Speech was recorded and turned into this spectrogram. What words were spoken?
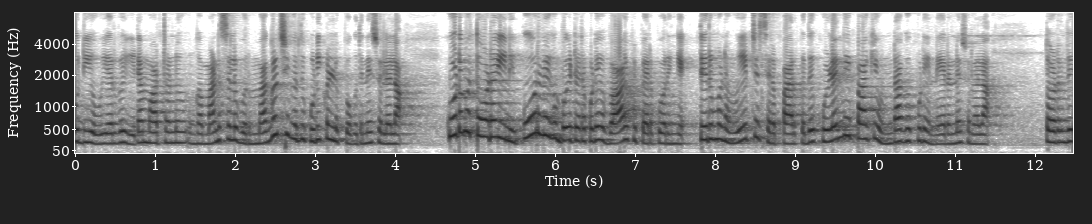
ஊதிய உயர்வு இடமாற்றம்னு உங்கள் மனசில் ஒரு மகிழ்ச்சிங்கிறது குடிக்கொள்ள போகுதுன்னே சொல்லலாம். குடும்பத்தோட இனி பூர்வீகம் போயிட்டு வரக்கூடிய வாய்ப்பு பெற போறீங்க. திருமண முயற்சி சிறப்பாக இருக்குது. குழந்தை பாக்கி உண்டாகக்கூடிய நேரம்னு சொல்லலாம். தொடர்ந்து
